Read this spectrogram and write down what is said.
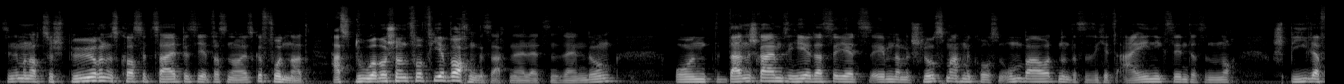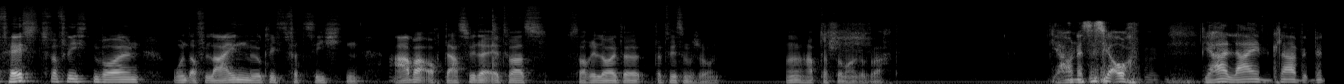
sind immer noch zu spüren. Es kostet Zeit, bis sich etwas Neues gefunden hat. Hast du aber schon vor vier Wochen gesagt in der letzten Sendung. Und dann schreiben sie hier, dass sie jetzt eben damit Schluss machen mit großen Umbauten und dass sie sich jetzt einig sind, dass sie nur noch Spieler fest verpflichten wollen und auf Laien möglichst verzichten. Aber auch das wieder etwas, sorry Leute, das wissen wir schon. Ne, habt das schon mal gesagt. Ja, und es ist ja auch, ja, Laien, klar. Wenn,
